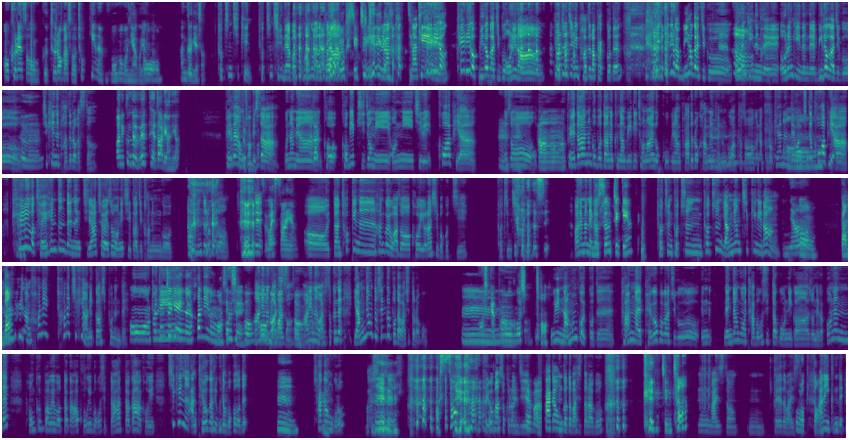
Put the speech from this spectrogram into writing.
어, 그래서 그 들어가서 첫 끼는 뭐 먹었냐고요? 어, 한국에서. 겹친 치킨. 겹친 치킨 내가 막 방금 어, 말했잖아. 역시 내가 치킨이구나. 카, 나 치킨. 캐리어 캐리어 밀어가지고 언니랑 벼든찌개 받으러 갔거든. 캐- 캐리어 밀어가지고 어른 어. 기는데 어른 기는데 밀어가지고 응. 치킨을 받으러 갔어. 아니, 근데 왜 배달이 아니야? 배달 엄청 간 비싸. 왜냐면 배달- 거, 거기 지점이 언니 집이 코앞이야. 응, 그래서 응. 아, 배달하는 것보다는 그냥 미리 전화해놓고 그냥 받으러 가면 되는 것 음. 같아서 그냥 그렇게 했는데 어. 원래 진짜 코앞이야. 캐리어 제일 힘든 데는 지하철에서 언니 집까지 가는 거좀 힘들었어. 근데 수고했어요. 어 일단 첫 끼는 한국에 와서 거의 11시 먹었지. 겹친 치킨. 씨. 아니면 이게 내가 무슨 치킨? 겹친 겹친 겹친 양념 치킨이랑 안녕. 어. 반반? 양념 치킨이랑 한이 한이 치킨 아닐까 싶었는데. 어, 있는 한이는 먹고 맛있지. 싶어. 아니는 어, 나 맛있어. 맛있어. 아니는 맛있어. 근데 양념도 생각보다 맛있더라고. 음, 맛있겠다. 어, 맛있다. 우리 남은 거 있거든. 다음 날 배고파가지고 응- 냉장고에 다 먹을 수 있다고 언니가 그래서 내가 꺼냈는데 벙긋밥에 먹다가 아 고기 먹고 싶다 하다가 거기 치킨은 안 데워가지고 그냥 먹거든. 음, 차가운 거로 맛있어. 음. 맛있어? 배고파서 그런지 대박. 차가운 것도 맛있더라고. 그, 진짜? 음 맛있어. 음 그래도 맛있어. 부럽다. 아니 근데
